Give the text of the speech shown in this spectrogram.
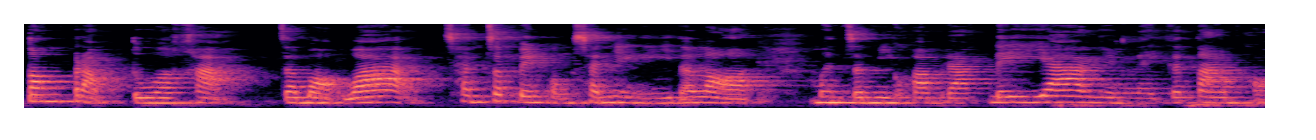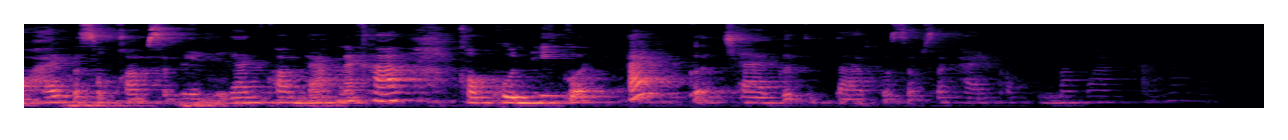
ต้องปรับตัวค่ะ จะบอกว่าฉันจะเป็นของฉันอย่างนี้ตลอด มันจะมีความรักได้ยากอย่างไรก็ตามขอให้ประสบความสำเร็จในด้านความรักนะคะ ขอบคุณที่กดไลค์กดแชร์ กดติดตาม กด subscribe ขอบคุณมากๆ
